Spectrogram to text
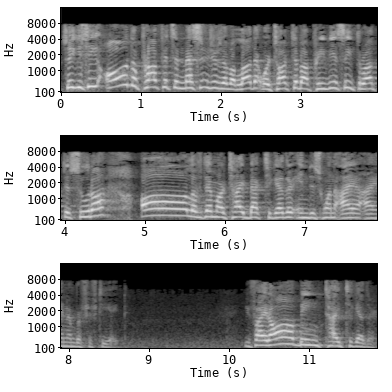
So you see, all the prophets and messengers of Allah that were talked about previously throughout the surah, all of them are tied back together in this one ayah, ayah number 58. You find all being tied together.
